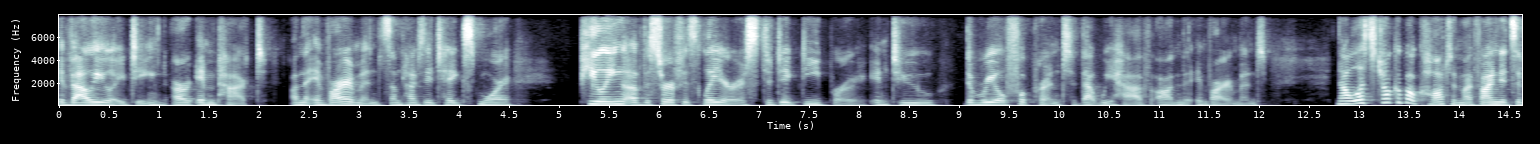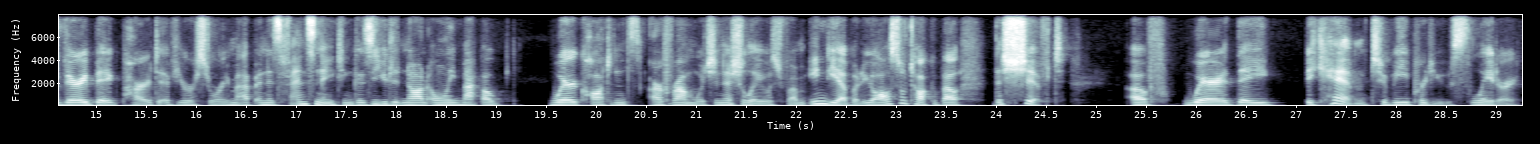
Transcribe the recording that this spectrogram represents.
evaluating our impact on the environment, sometimes it takes more peeling of the surface layers to dig deeper into the real footprint that we have on the environment. Now, let's talk about cotton. I find it's a very big part of your story map, and it's fascinating because you did not only map out where cottons are from, which initially was from India, but you also talk about the shift of where they became to be produced later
